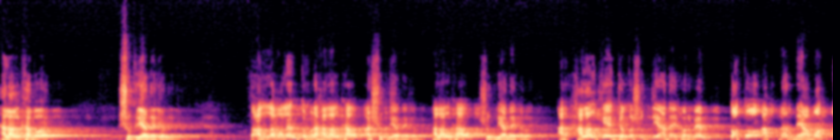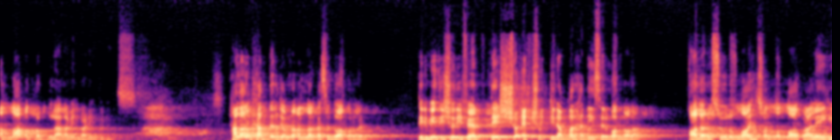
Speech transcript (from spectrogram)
হালাল খাব, শুক্রিয়া আদায় করলেন। তো আল্লাহ বলেন, তোমরা হালাল খাও আর শুক্রিয়া আদায় করো। হালাল খাও, শুক্রিয়া আদায় করো। আর হালাল খেয়ে যত শুক্রিয়া আদায় করবেন, তত আপনার নেয়ামত আল্লাহ রব্দুল আলমিন বাড়িয়ে দিবেন। হালাল খাদ্যের জন্য আল্লাহর কাছে দোয়া করবেন। তিরমিজি শরীফের তেইশশো একষট্টি নাম্বার হাদিসের বর্ণনা রসুল্লাহ সাল্লাহ আলহি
